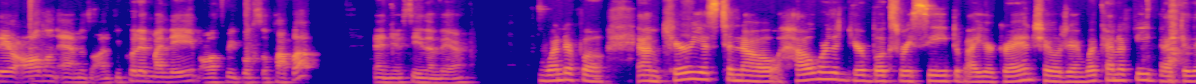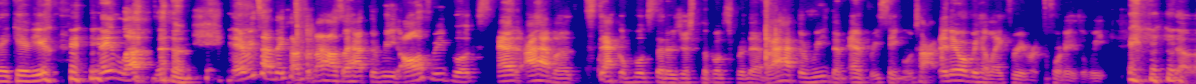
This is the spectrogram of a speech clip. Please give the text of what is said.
they're all on Amazon. If you put in my name, all three books will pop up and you'll see them there. Wonderful. I'm curious to know how were your books received by your grandchildren? What kind of feedback do they give you? they love them. Every time they come to my house, I have to read all three books. And I have a stack of books that are just the books for them, but I have to read them every single time. And they're over here like three or four days a week. So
